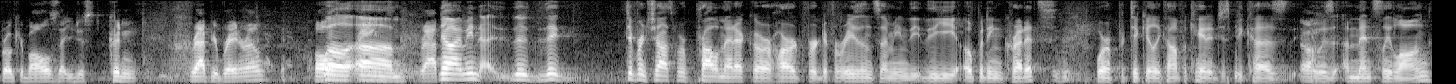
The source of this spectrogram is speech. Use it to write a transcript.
broke your balls that you just couldn't wrap your brain around? Balls, Well, um, wrap- no, I mean, uh, the, the different shots were problematic or hard for different reasons. I mean, the, the opening credits Mm-hmm. were particularly complicated just because Oh. it was immensely long.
